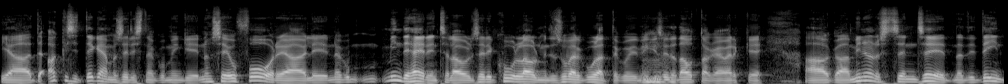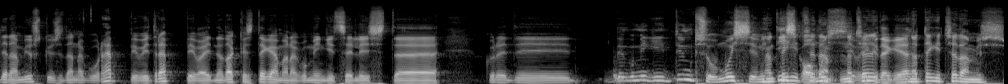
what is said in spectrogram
ja te hakkasid tegema sellist nagu mingi noh, see eufooria oli nagu, mind ei häirinud see laul, see oli cool laul, mida suvel kuulata, kui mingi mm -hmm. sõidad autoga ja värki. aga minu arust see on see, et nad ei teinud enam justkui seda nagu räppi või trappi, vaid nad hakkasid tegema nagu mingit sellist äh, kuradi nagu mingi tümpsu mussi, Nad mingi diskomussi või kuidagi jah. nad tegid seda, mis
